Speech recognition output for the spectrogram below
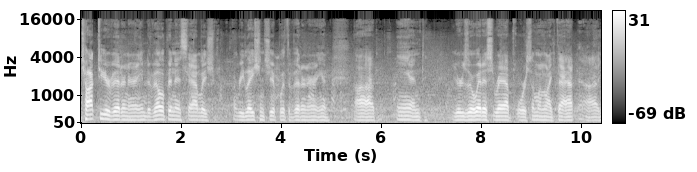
talk to your veterinarian, develop and establish a relationship with the veterinarian, uh, and your Zoetis rep or someone like that. Uh,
